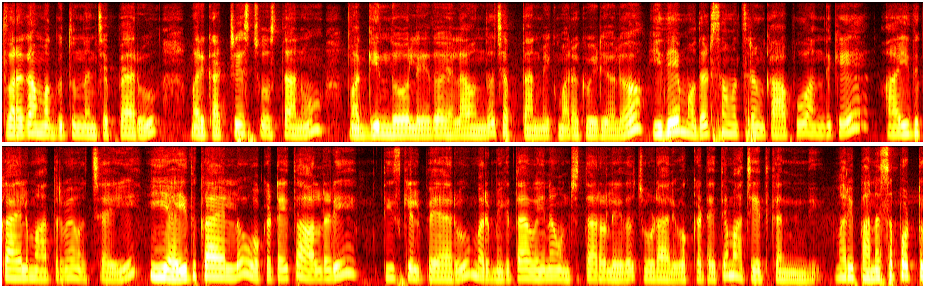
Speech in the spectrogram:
త్వరగా మగ్గుతుందని చెప్పారు. మరి కట్ చేసి చూస్తాను మగ్గిందో లేదో ఎలా ఉందో చెప్తాను మీకు మరొక వీడియోలో. ఇదే మొదటి సంవత్సరం కాపు అందుకే ఐదు కాయలు మాత్రమే వచ్చాయి. ఈ ఐదు కాయల్లో ఒకటైతే ఆల్రెడీ తీసుకెళ్ళిపోయారు. మరి మిగతావైనా ఉంచుతారో లేదో చూడాలి. ఒక్కటైతే మా చేతికి అందింది. మరి పనస పొట్టు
